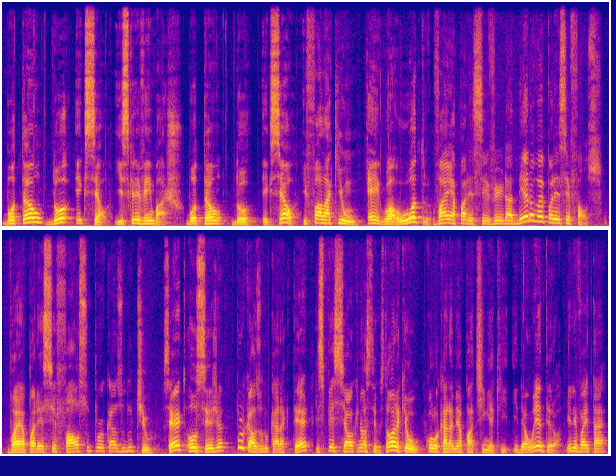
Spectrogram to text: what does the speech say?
botão do Excel e escrever embaixo botão do Excel e falar que um é igual ao outro, vai aparecer verdadeiro ou vai aparecer falso? Vai aparecer falso por causa do tio, certo? Ou seja, por causa do caractere especial que nós temos. Então, a hora que eu colocar a minha patinha aqui e der um Enter, ó, ele vai estar tá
